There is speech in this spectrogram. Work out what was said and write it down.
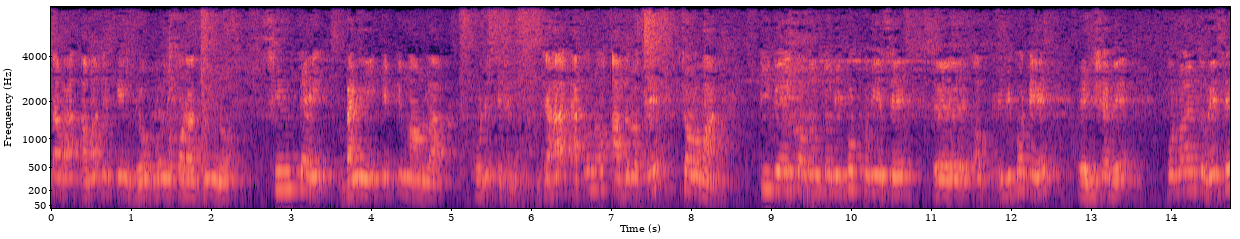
তারা আমাদেরকে হেয়পূর্ণ করার জন্য ছিনতাই বানিয়ে একটি মামলা করেছিলেন, যাহা এখনও আদালতে চলমান। টিবিআই তদন্ত রিপোর্ট করিয়েছে রিপোর্টে হিসেবে প্রমাণিত হয়েছে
